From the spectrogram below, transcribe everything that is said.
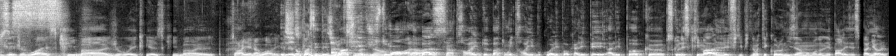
je, vois escrima, je vois écrit escrima, et ça n'a rien à voir avec Et si on passait des images maintenant Justement, à la ah. base, c'est un travail de bâton. Ils travaillaient beaucoup à l'époque à l'épée. À l'époque, euh, parce que l'escrima, les Philippines ont été colonisés à un moment donné par les Espagnols.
